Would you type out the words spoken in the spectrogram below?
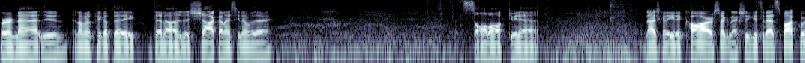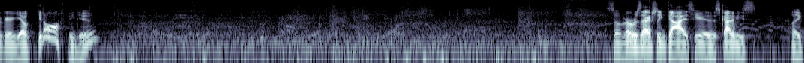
burn that, dude. And I'm gonna pick up that that uh the shotgun I seen over there. Sawed off. Give me that. Now I just gotta get a car so I can actually get to that spot quicker. Yo, get off me, dude. So if there was actually guys here, there's gotta be, like,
